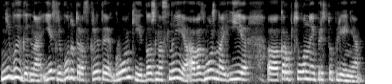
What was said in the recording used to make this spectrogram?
невыгодно, если будут раскрыты громкие должностные, а возможно и э, коррупционные преступления.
